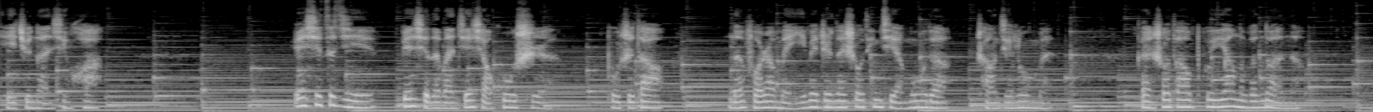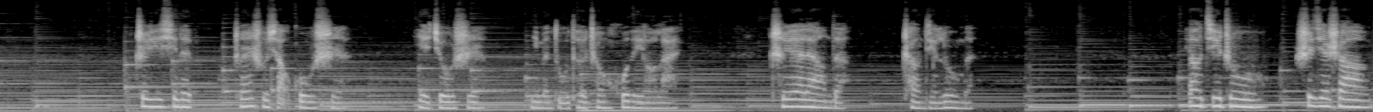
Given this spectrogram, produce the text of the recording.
一句暖心话。原惜自己编写的晚间小故事，不知道能否让每一位正在收听节目的长颈鹿们感受到不一样的温暖呢？治愈系的专属小故事，也就是你们独特称呼的由来——吃月亮的长颈鹿们。要记住，世界上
